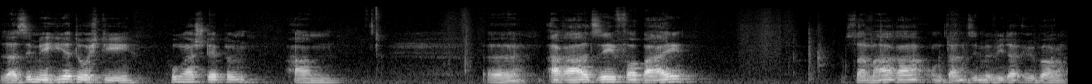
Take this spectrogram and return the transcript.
da sind wir hier durch die Hungersteppe am äh, Aralsee vorbei, Samara und dann sind wir wieder über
